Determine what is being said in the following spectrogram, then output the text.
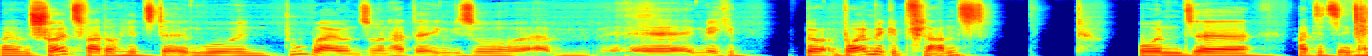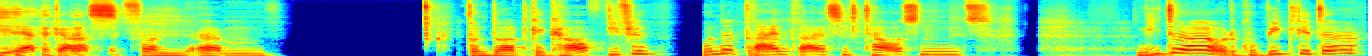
Weil Scholz war doch jetzt da irgendwo in Dubai und so und hat da irgendwie so äh, irgendwelche Bäume gepflanzt und äh, hat jetzt irgendwie Erdgas von, ähm, von dort gekauft. Wie viel? 133.000 Liter oder Kubikliter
